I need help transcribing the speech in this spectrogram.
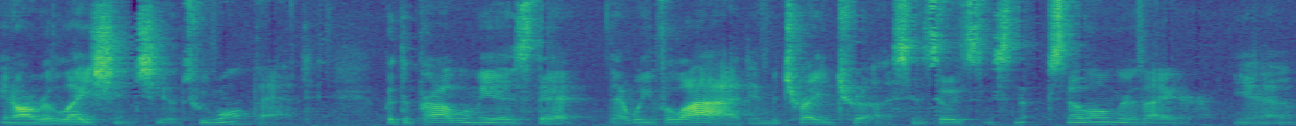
in our relationships. We want that. But the problem is that, that we've lied and betrayed trust. And so it's, it's, no, it's no longer there, you know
